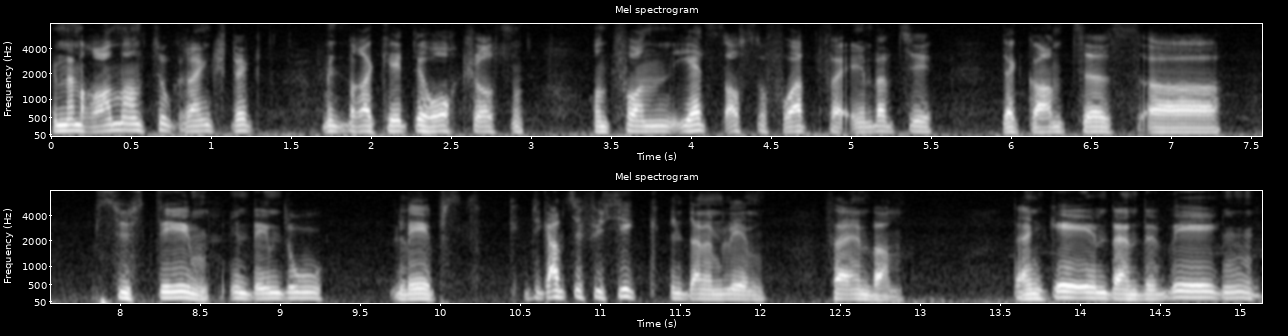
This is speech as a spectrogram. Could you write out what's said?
in einen Raumanzug reingesteckt, mit einer Rakete hochgeschossen und von jetzt aus sofort verändert sich der ganze äh, System, in dem du lebst. Die ganze Physik in deinem Leben verändern. Dein Gehen, dein Bewegen,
